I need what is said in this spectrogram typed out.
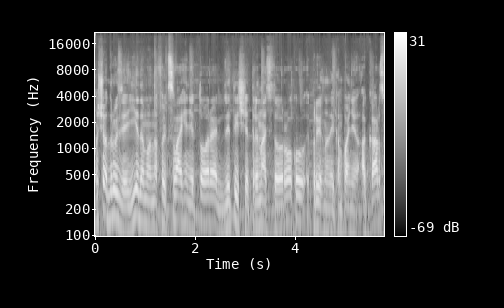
Ну що, друзі, їдемо на Volkswagen Touareg 2013 року, пригнаний компанією Acars,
